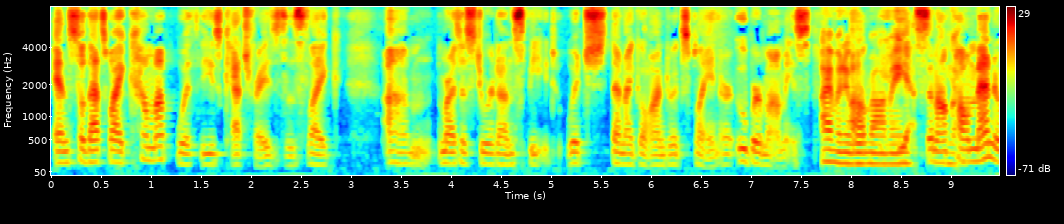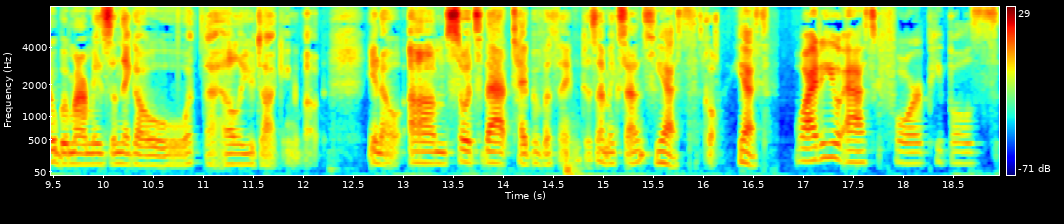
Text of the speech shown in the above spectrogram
And so that's why I come up with these catchphrases like um, Martha Stewart on speed, which then I go on to explain, or Uber mommies. I'm an Uber I'll- mommy. Yes, and I'll Yeah. call men Uber mommies, and they go, "What the hell are you talking about?" You know. Um, so it's that type of a thing. Does that make sense? Yes. Cool. Yes. Why do you ask for people's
